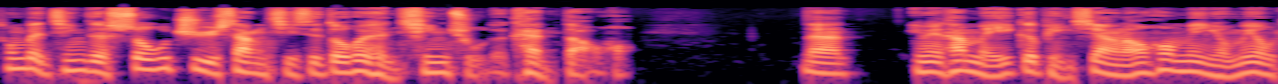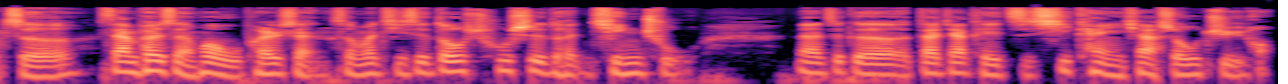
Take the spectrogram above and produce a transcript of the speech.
松本清的收据上其实都会很清楚的看到哈。那因为它每一个品项，然后后面有没有折三 percent 或五 percent，什么其实都出示的很清楚。那这个大家可以仔细看一下收据哈。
